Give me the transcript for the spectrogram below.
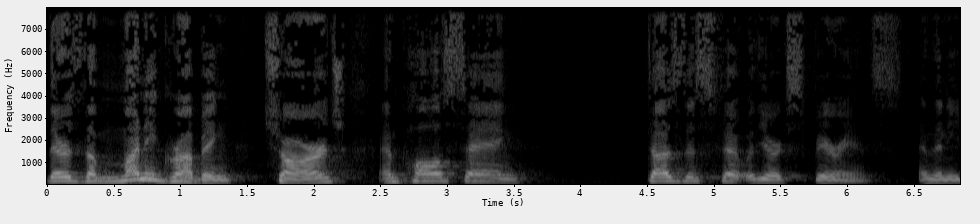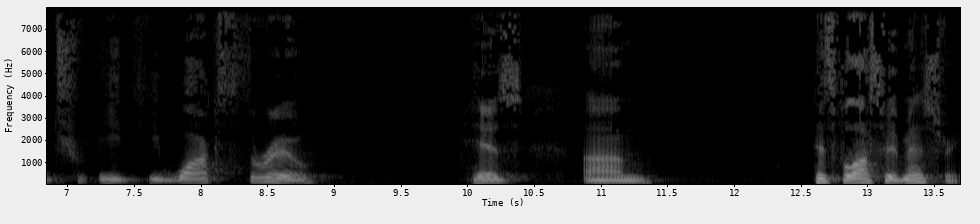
There's the money grubbing charge. And Paul's saying, does this fit with your experience? And then he, he, he walks through his, um, his philosophy of ministry.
